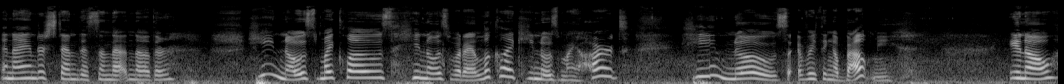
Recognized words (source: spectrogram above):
and I understand this and that and the other. He knows my clothes, He knows what I look like, He knows my heart, He knows everything about me. You know,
